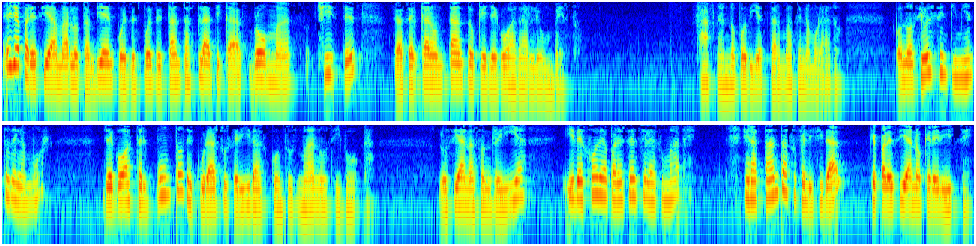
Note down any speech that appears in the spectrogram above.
Ella parecía amarlo también, pues después de tantas pláticas, bromas, chistes, se acercaron tanto que llegó a darle un beso. Fafna no podía estar más enamorado. Conoció el sentimiento del amor. Llegó hasta el punto de curar sus heridas con sus manos y boca. Luciana sonreía y dejó de aparecérsele a su madre. Era tanta su felicidad que parecía no querer irse.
